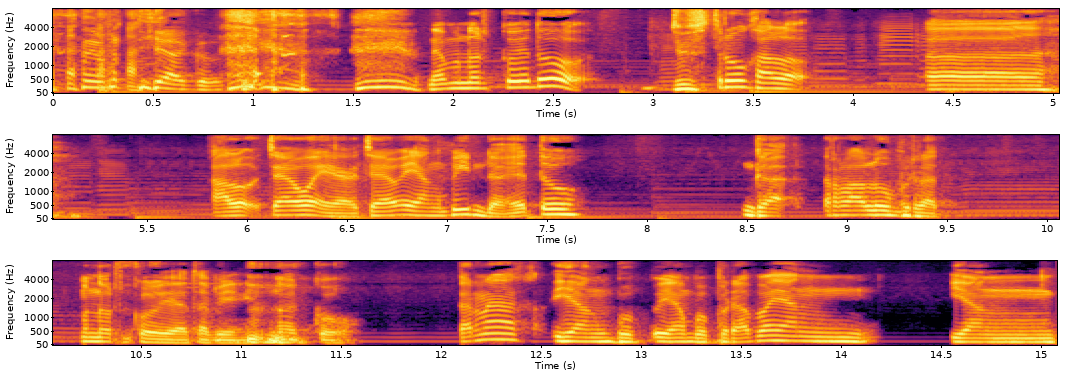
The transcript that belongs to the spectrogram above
seperti aku. nah menurutku itu justru kalau eh kalau cewek ya, cewek yang pindah itu nggak terlalu berat menurutku ya tapi ini menurutku. Karena yang be- yang beberapa yang yang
